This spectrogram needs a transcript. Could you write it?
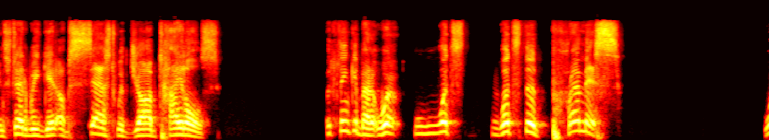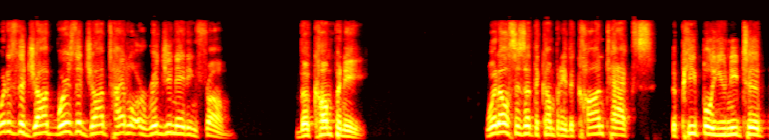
Instead, we get obsessed with job titles. But think about it. What, what's what's the premise? What is the job? Where's the job title originating from? The company. What else is at the company? The contacts, the people you need to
